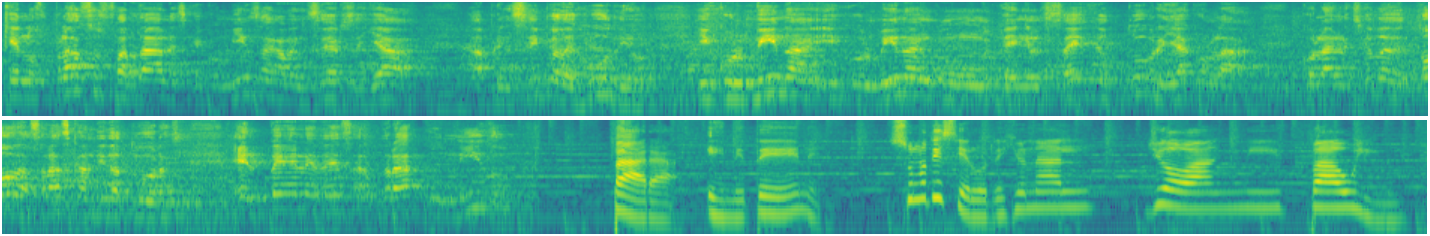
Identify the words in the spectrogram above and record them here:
que los plazos fatales que comienzan a vencerse ya a principios de junio y culminan, y culminan en el 6 de octubre ya con la, con la elección de todas las candidaturas, el PLD saldrá unido. Para NTN, su noticiero regional, Joanny Paulino.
